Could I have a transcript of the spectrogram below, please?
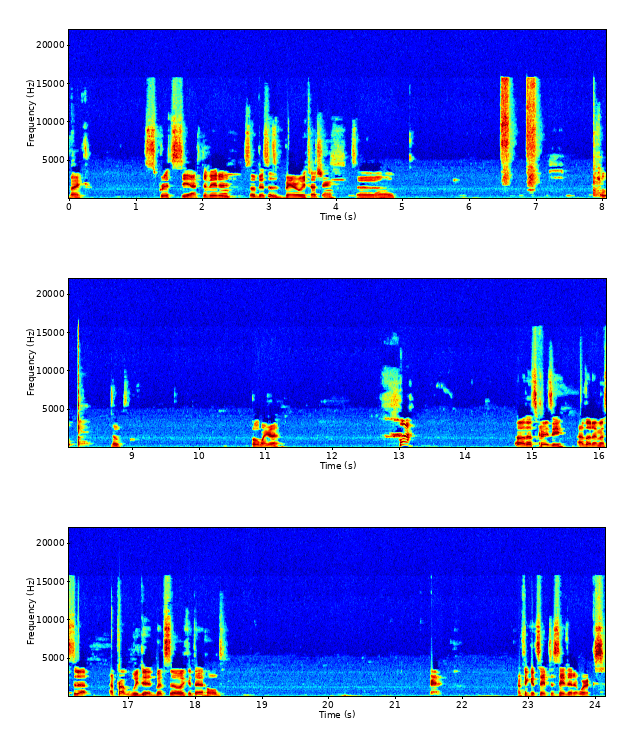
like spritz the activator. So this is barely touching. So Oh, nope. Oh my god. Oh, that's crazy. I thought I messed it up. I probably did, but still, look at that hold. Yeah. I think it's safe to say that it works.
